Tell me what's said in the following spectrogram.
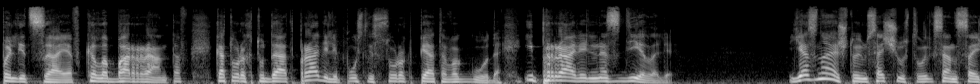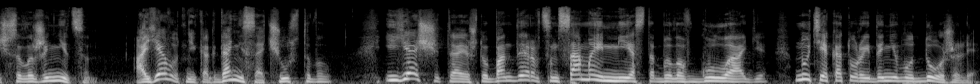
полицаев, коллаборантов, которых туда отправили после 1945 года. И правильно сделали. Я знаю, что им сочувствовал Александр Саевич Соложеницын, а я вот никогда не сочувствовал. И я считаю, что бандеровцам самое место было в ГУЛАГе. Ну, те, которые до него дожили.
